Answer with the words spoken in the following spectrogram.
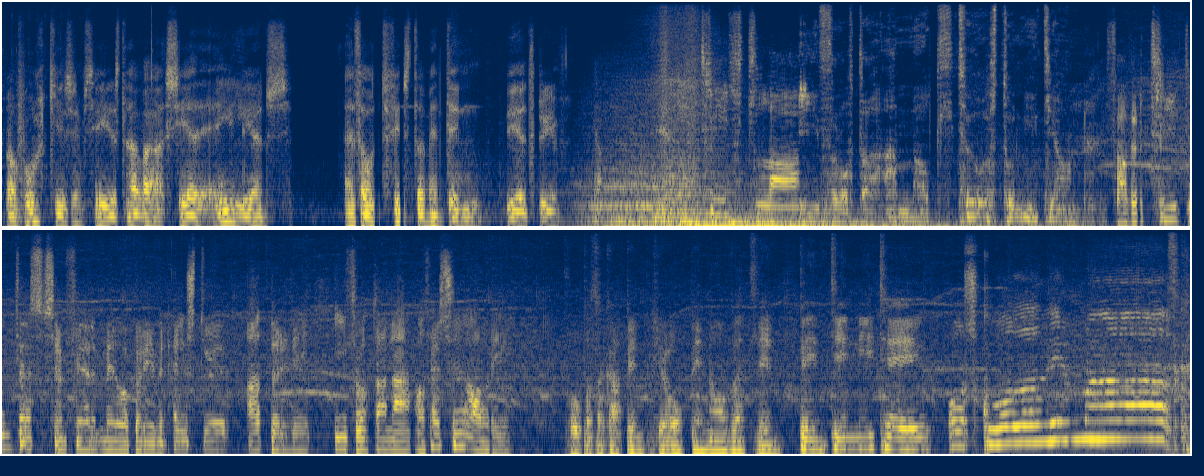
frá fólki sem segist hafa séð aliens. En þótt fyrsta myndin betri. Trítla Íþrótta Annáll 2019 Það er trítun þess sem fer með okkur yfir helstu atbyrði íþróttana á þessu ári Fótballakappinn hljópinn á völlin Bindinn í teig og skoðaði maðk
